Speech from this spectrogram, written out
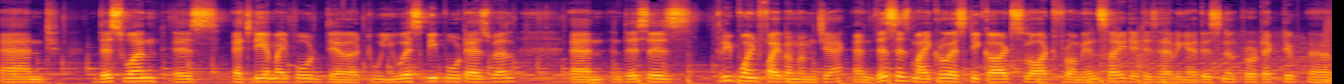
And this one is HDMI port. There are two USB port as well. And this is 3.5 mm jack. And this is micro SD card slot from inside. It is having additional protective uh,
